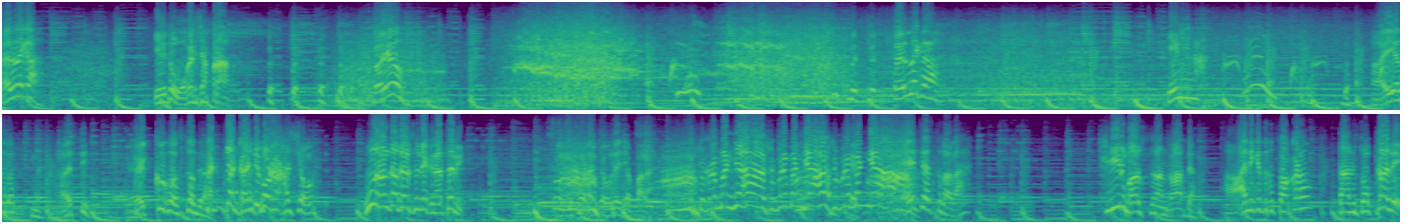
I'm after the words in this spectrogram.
మెల్లగా. ఏదో ఒకటి చెప్పరా. మెల్లగా. అయ్యల్లో అతి ఎక్కువగా వస్తుంది గంటి కూడా రహస్యం. ఊరంతా తెలుసు నీకు నచ్చని. చెవులే చెప్పాలా? సుబ్రహ్మణ్య సుబ్రహ్మణ్య సుబ్రహ్మణ్య. ఏం చేస్తున్నారా గీరు మారుస్తున్నాను రాదా ఆనికి ఎందుకు తొక్కడం? దాన్ని తొక్కాలి.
